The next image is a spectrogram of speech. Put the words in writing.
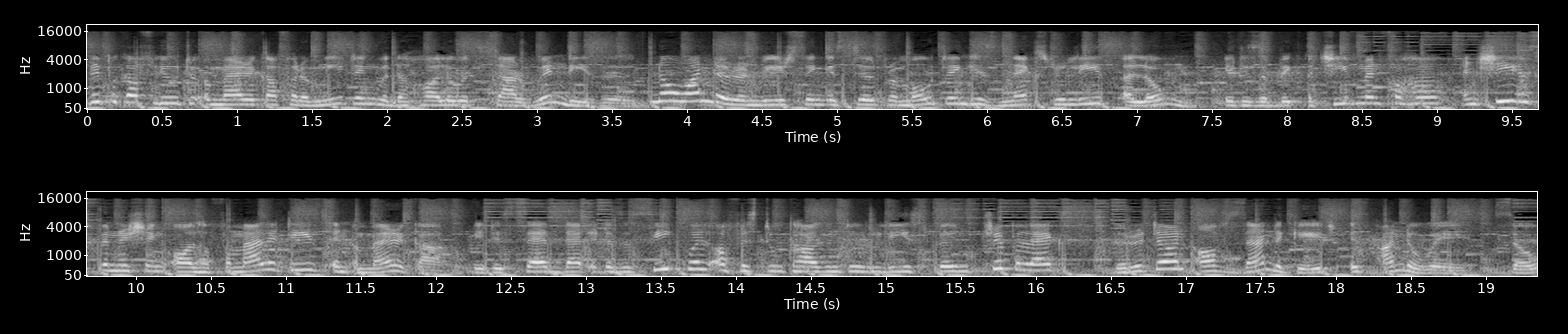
Deepika flew to America for a meeting with the Hollywood star Vin Diesel. No wonder Ranveer Singh is still promoting his next release alone. It is a big achievement for her and she is finishing all her formalities in America. It is said that it is a sequel of his 2002 release film Triple X, The Return of Xander Cage is underway. So,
